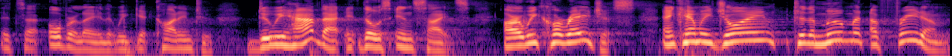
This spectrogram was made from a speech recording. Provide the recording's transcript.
It's an overlay that we get caught into. Do we have that those insights? Are we courageous? And can we join to the movement of freedom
